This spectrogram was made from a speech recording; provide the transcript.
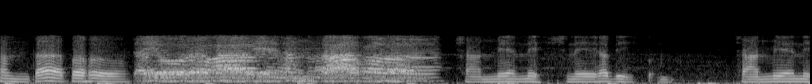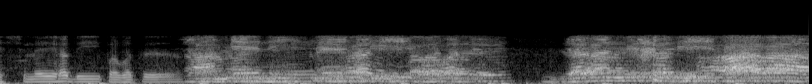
सन्तापः साम्य निस्नेह साम्य निस्नेह दीपवत निःस्नेहदीपवत्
